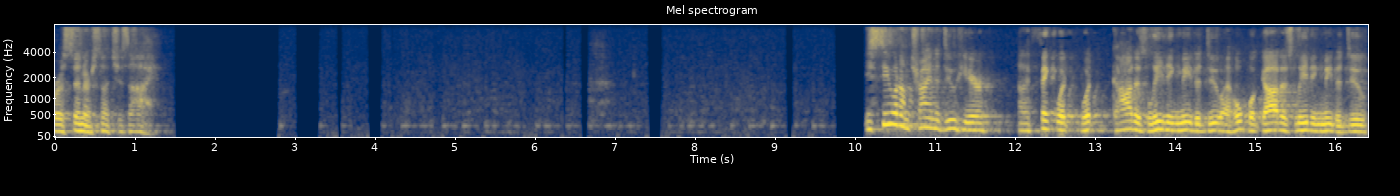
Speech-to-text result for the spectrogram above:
for a sinner such as I. You see what I'm trying to do here? And I think what, what God is leading me to do, I hope what God is leading me to do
